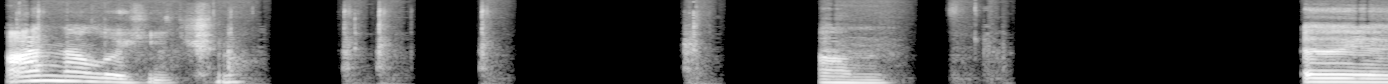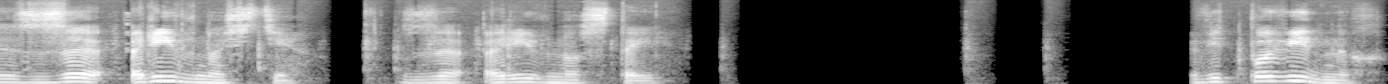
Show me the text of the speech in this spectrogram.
Аналогічно. Ам, е, з рівності. З рівностей. Відповідних.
